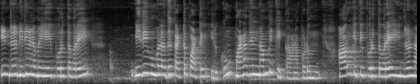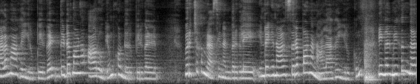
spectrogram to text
இன்று நிதி நிலைமையை பொறுத்தவரை நிதி உங்களது கட்டுப்பாட்டில் இருக்கும் மனதில் நம்பிக்கை காணப்படும். ஆரோக்கியத்தை பொறுத்தவரை இன்று நலமாக இருப்பீர்கள் திடமான ஆரோக்கியம் கொண்டிருப்பீர்கள். விருச்சிகம் ராசி நண்பர்களே இன்றைய நாள் சிறப்பான நாளாக இருக்கும். நீங்கள் மிகுந்த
